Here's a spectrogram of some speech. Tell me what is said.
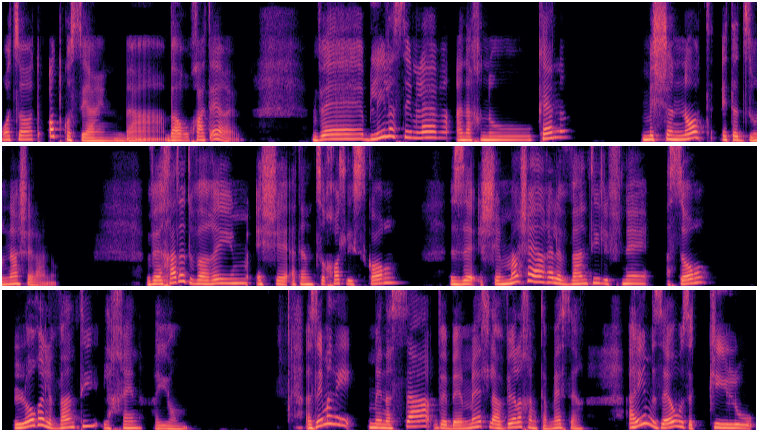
רוצות עוד כוס יין בארוחת ערב. ובלי לשים לב אנחנו כן משנות את התזונה שלנו. ואחד הדברים שאתן צריכות לזכור זה שמה שהיה רלוונטי לפני עשור לא רלוונטי לכן היום. אז אם אני מנסה ובאמת להעביר לכם את המסר. האם זהו זה כאילו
